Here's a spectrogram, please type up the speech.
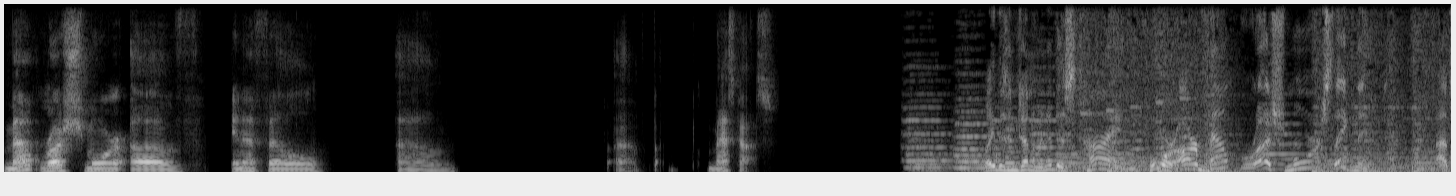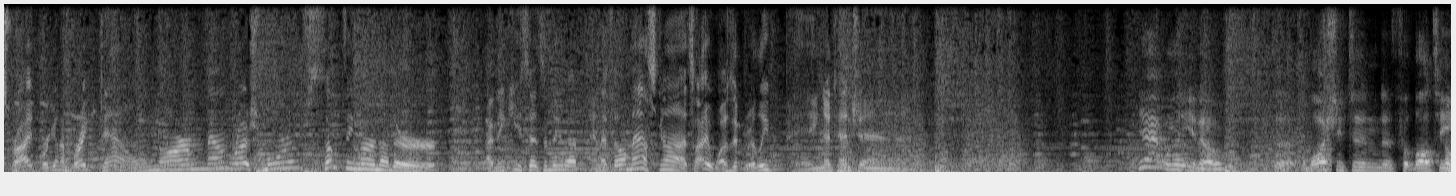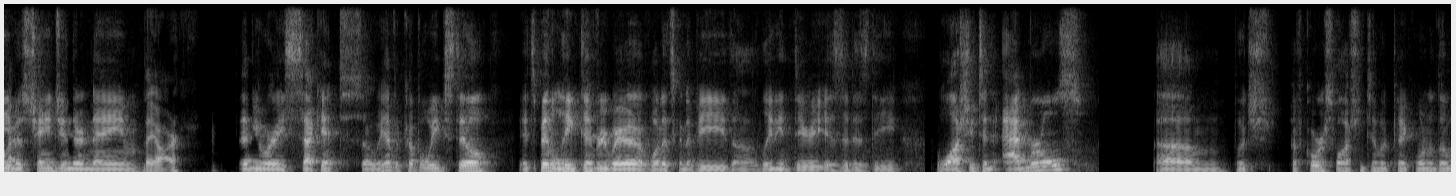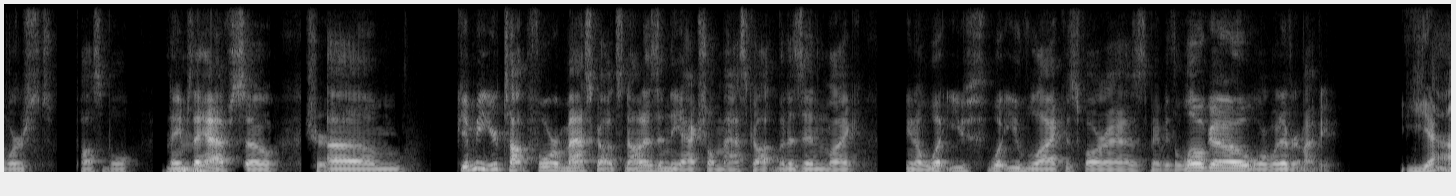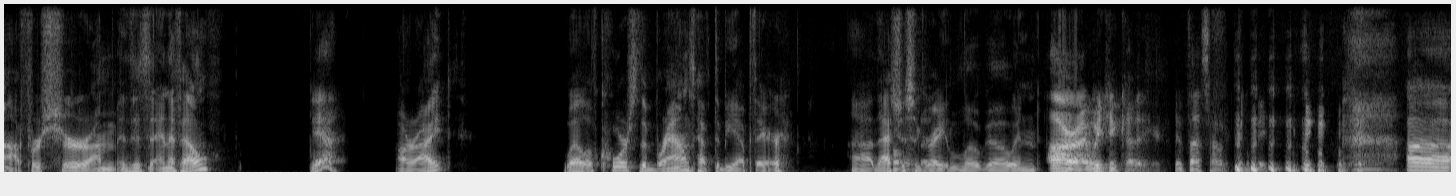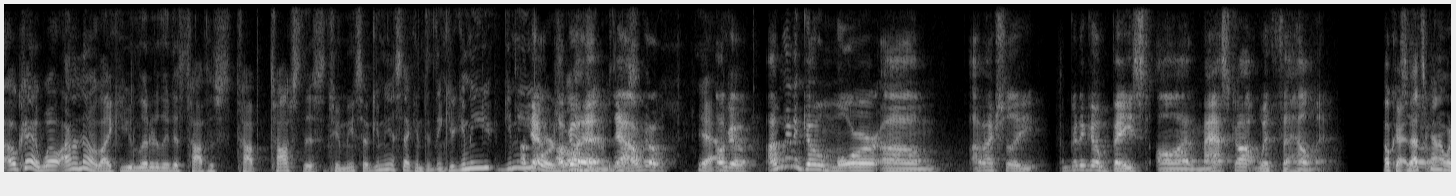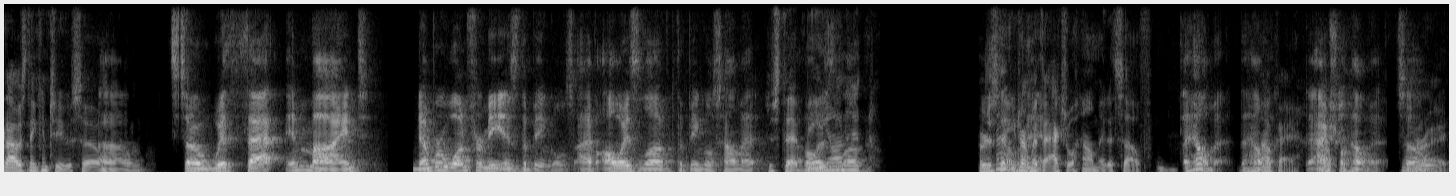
Mount Rushmore of NFL um, uh, mascots. Ladies and gentlemen, it is time for our Mount Rushmore segment. That's right, we're going to break down our Mount Rushmore of something or another. I think he said something about NFL mascots. I wasn't really paying attention. Yeah, well, you know, the, the Washington football team Okay. is changing their name They are. February 2nd. So we have a couple weeks still. It's been leaked everywhere of what it's going to be. The leading theory is it is the Washington Admirals, um, which, of course, Washington would pick one of the worst possible names Mhm. they have. So Sure. Um, give me your top four mascots, not as in the actual mascot, but as in like you know what you what you like as far as maybe the logo or whatever it might be. yeah, for sure. I'm. Is this the NFL? Yeah, All right. Well, of course, the Browns have to be up there. Uh, that's Oh, just a great logo and all right, we can cut it here if that's how it's gonna be. uh, okay, well, I don't know. Like you literally just top this, top toss this to me. So give me a second to think. Here, give me, give me okay, yours. I'll go ahead. Yeah, I'll go. yeah. I'll go. I'm gonna go more. Um, I'm actually I'm gonna go based on mascot with the helmet. Okay, that's kind of what I was thinking too. So Um, so with that in mind, number one for me is the Bengals. I've always loved the Bengals helmet. just that always on loved- it, or just that you're talking about the- the actual helmet itself. The helmet, the helmet, Okay, the actual okay. helmet. So All right.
